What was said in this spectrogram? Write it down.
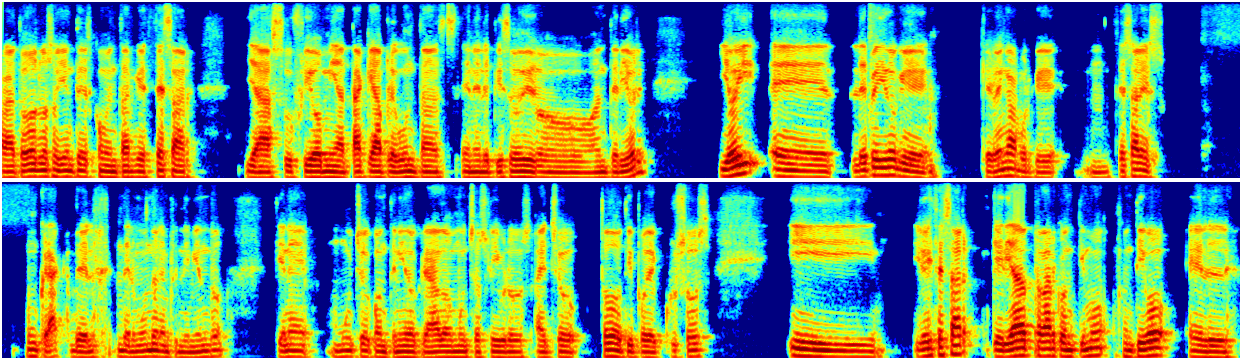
para todos los oyentes, comentar que César ya sufrió mi ataque a preguntas en el episodio anterior. Y hoy eh, le he pedido que, venga porque mm, César es un crack del, mundo del emprendimiento. Tiene mucho contenido creado, muchos libros, ha hecho todo tipo de cursos. Y, hoy, César, quería hablar contigo, contigo el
